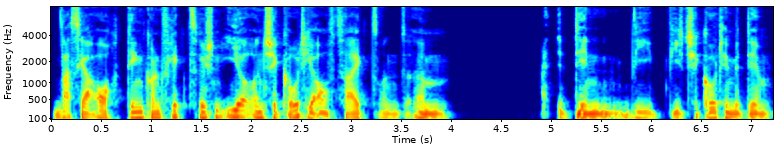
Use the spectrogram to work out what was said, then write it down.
was ja auch den Konflikt zwischen ihr und Chakotay aufzeigt und ähm, den, wie, wie Chakotay mit dem,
